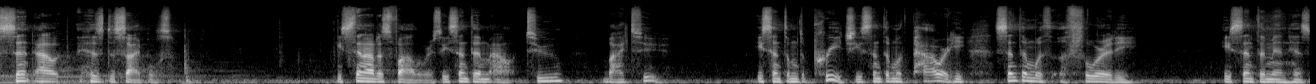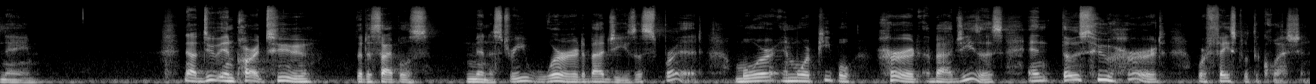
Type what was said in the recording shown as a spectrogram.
sent out his disciples. He sent out his followers. He sent them out two by two. He sent them to preach. He sent them with power. He sent them with authority. He sent them in his name. Now, due in part to the disciples' ministry, word about Jesus spread. More and more people heard about Jesus, and those who heard were faced with the question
